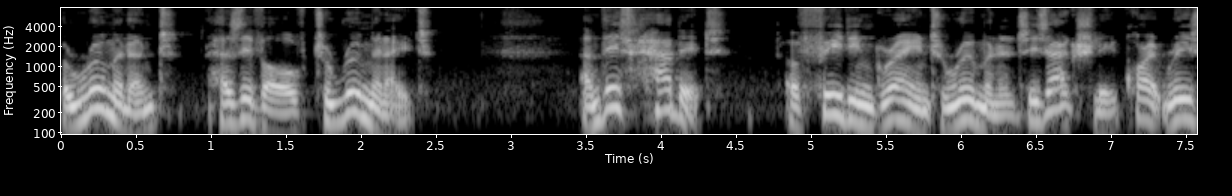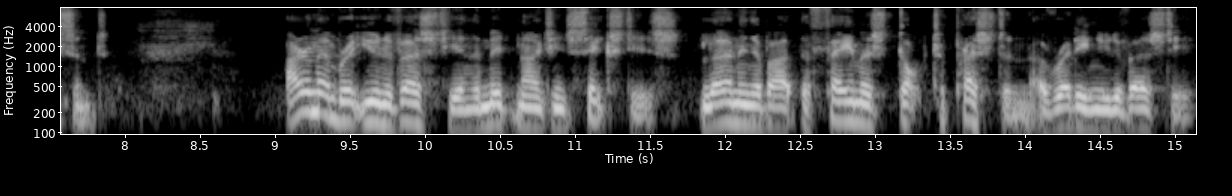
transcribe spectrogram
A ruminant has evolved to ruminate. And this habit of feeding grain to ruminants is actually quite recent. I remember at university in the mid 1960s learning about the famous Dr. Preston of Reading University,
